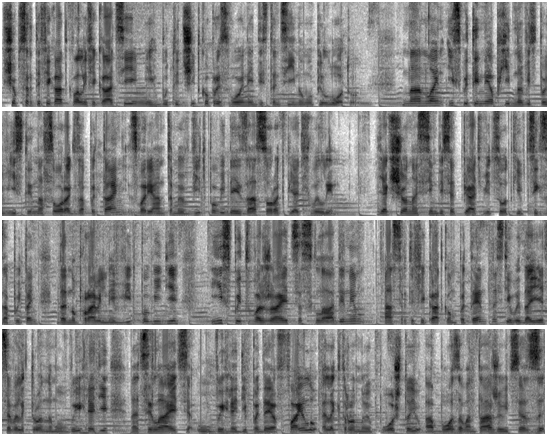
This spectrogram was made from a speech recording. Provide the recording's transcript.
щоб сертифікат кваліфікації міг бути чітко присвоєний дистанційному пілоту. На онлайн іспиті необхідно відповісти на 40 запитань з варіантами відповідей за 45 хвилин. Якщо на 75% цих запитань дано правильні відповіді, іспит вважається складеним, а сертифікат компетентності видається в електронному вигляді, надсилається у вигляді PDF файлу електронною поштою або завантажується з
